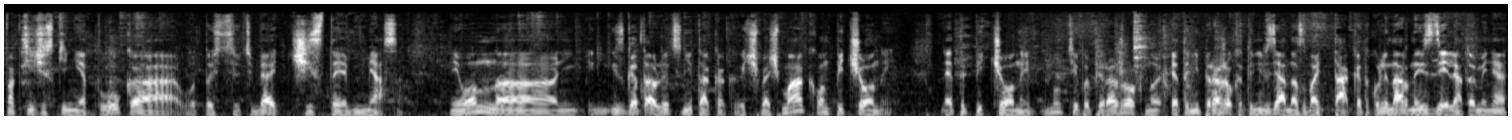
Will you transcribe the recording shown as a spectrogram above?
фактически нет лука, а вот, то есть у тебя чистое мясо. И он н- изготавливается не так, как чпачмак, он печеный. Это печеный, ну, типа пирожок, но это не пирожок, это нельзя назвать так. Это кулинарное изделие, а то меня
